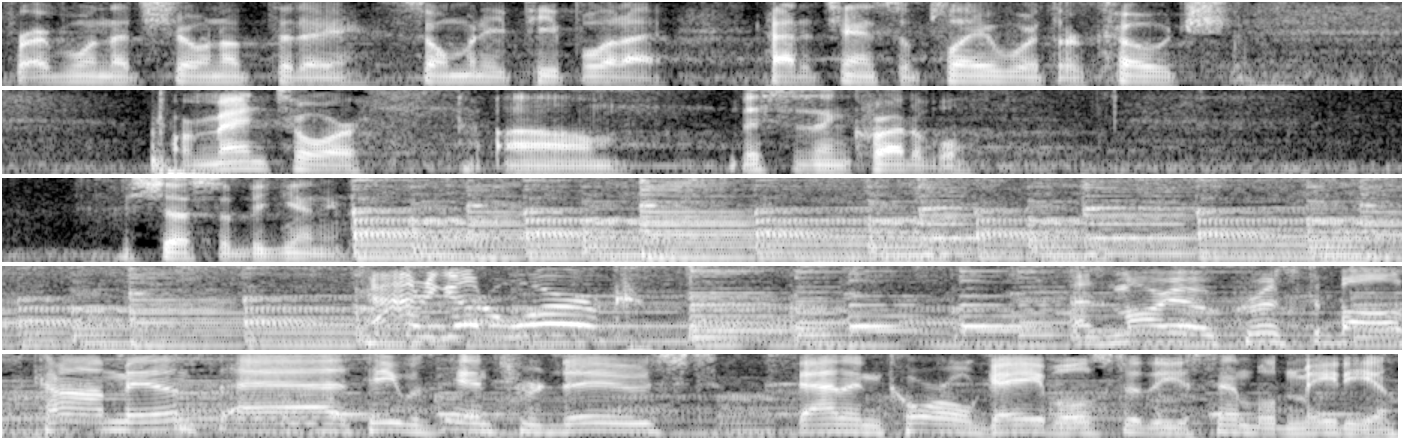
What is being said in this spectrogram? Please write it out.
for everyone that's shown up today. So many people that I had a chance to play with or coach or mentor. Um, this is incredible. It's just the beginning. Time to go to work. As Mario Cristobal's comments as he was introduced down in Coral Gables to the assembled media.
